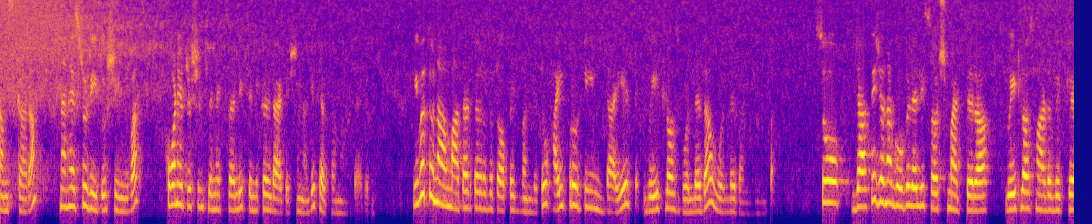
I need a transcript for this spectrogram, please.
ನಮಸ್ಕಾರ. ನನ್ನ ಹೆಸರು Reetu Srinivas. Qua nutrition clinics ಅಲ್ಲಿ ಕ್ಲಿನಿಕಲ್ ಡಯಟಿಷಿಯನ್ ಆಗಿ ಕೆಲಸ ಮಾಡ್ತಾ ಇದ್ದೀನಿ. ಇವತ್ತು ನಾವು ಮಾತಾಡ್ತಾ ಇರೋದು ಟಾಪಿಕ್ ಬಂದ್ಬಿಟ್ಟು high protein diet weight loss ಒಳ್ಳೇದಾ ಒಳ್ಳೇದಲ್ಲ ಅಂತ. ಸೊ ಜಾಸ್ತಿ ಜನ ಗೂಗಲಲ್ಲಿ ಸರ್ಚ್ ಮಾಡ್ತೀರಾ ವೆಯ್ಟ್ ಲಾಸ್ ಮಾಡೋದಕ್ಕೆ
